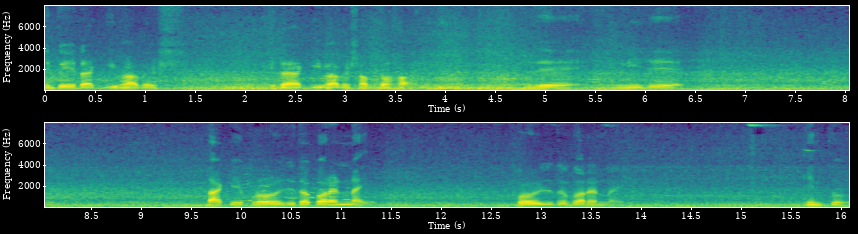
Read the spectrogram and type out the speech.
কিন্তু এটা কীভাবে এটা কীভাবে সত্য হয় যে নিজে তাকে প্রয়োজিত করেন নাই। প্রয়োজিত করেন নাই। কিন্তু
